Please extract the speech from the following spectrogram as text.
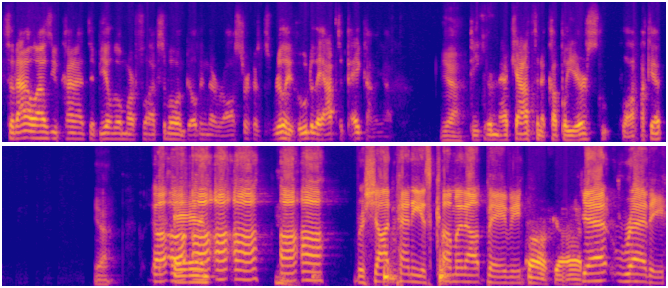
so that allows you kind of to be a little more flexible in building their roster because really, who do they have to pay coming up? Yeah. DK Metcalf in a couple years, lock it. Yeah. Uh uh and, uh uh uh uh uh. Rashaad Penny is coming up, baby. Oh god. Get ready.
